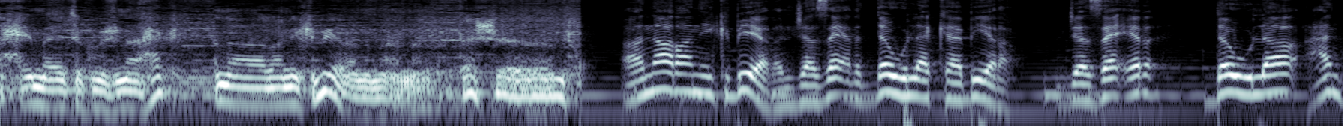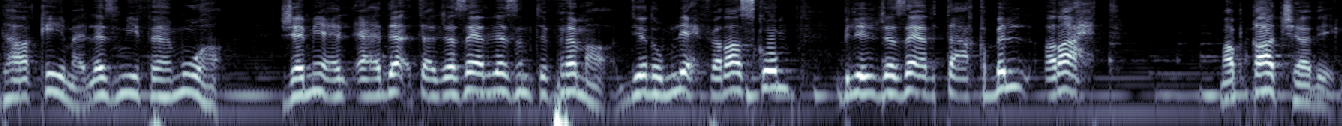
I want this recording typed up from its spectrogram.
حمايتك وجناحك أنا راني كبير أنا ما نحتاجش أنا راني كبير الجزائر دولة كبيرة. الجزائر دولة عندها قيمة لازم يفهموها. جميع الأعداء تاع الجزائر لازم تفهمها. ديروا مليح في راسكم بلي الجزائر تاع قبل راحت. ما بقاتش هذيك.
